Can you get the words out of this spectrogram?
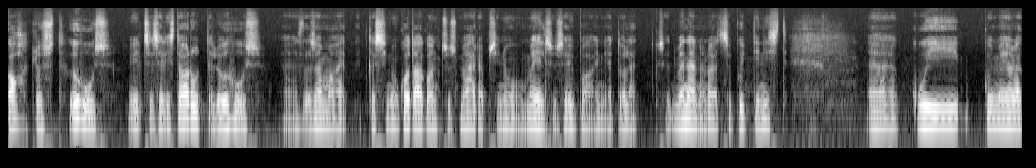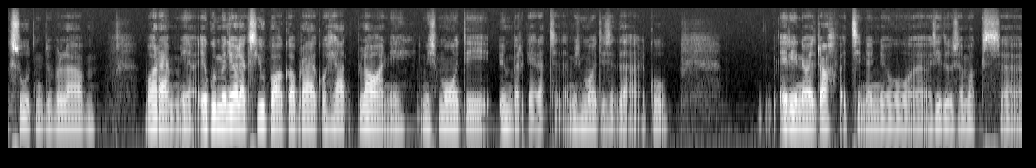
kahtlust õhus või üldse sellist arutelu õhus, äh, sedasama, et, et kas sinu kodakondsus määrab sinu meelsuse juba, on ju, et oled, kui sa oled venelane, oled sa putinist. Äh, kui, kui me ei oleks suutnud võib-olla varem ja, ja kui meil ei oleks juba ka praegu head plaani, mismoodi ümber keeratseda, mismoodi seda nagu erinevaid rahvaid siin on ju äh, sidusamaks äh,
